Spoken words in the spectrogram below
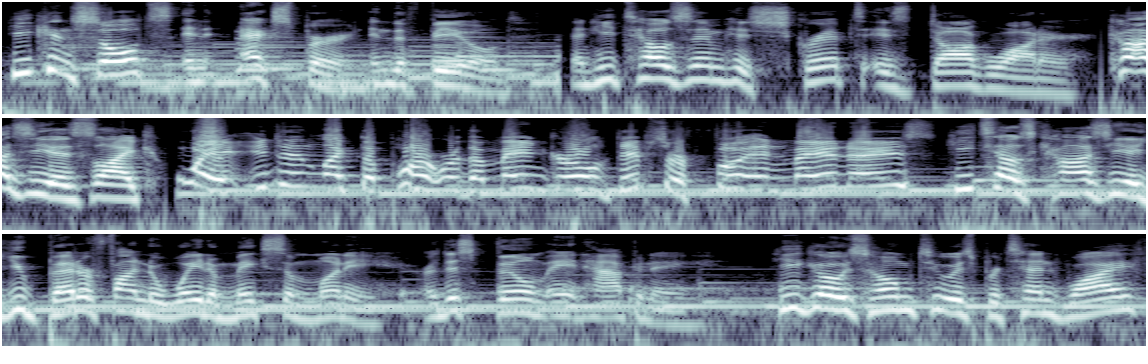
He consults an expert in the field, and he tells him his script is dog water. Kazuya's like, wait, you didn't like the part where the main girl dips her foot in mayonnaise? He tells Kazuya you better find a way to make some money, or this film ain't happening. He goes home to his pretend wife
